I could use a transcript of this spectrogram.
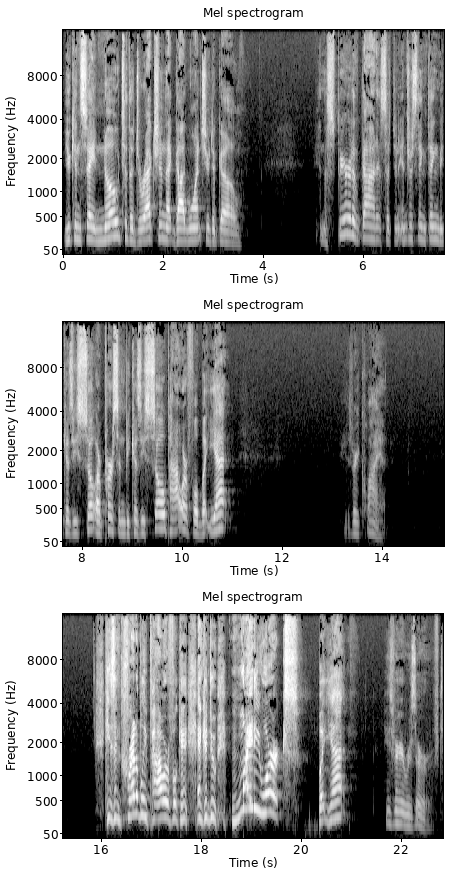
you can say no to the direction that God wants you to go. And the Spirit of God is such an interesting thing because he's so, or person, because he's so powerful, but yet he's very quiet. He's incredibly powerful and can do mighty works, but yet he's very reserved.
